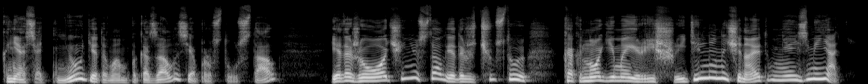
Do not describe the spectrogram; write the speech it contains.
«Князь, отнюдь, это вам показалось, я просто устал. Я даже очень устал, я даже чувствую, как ноги мои решительно начинают мне изменять».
